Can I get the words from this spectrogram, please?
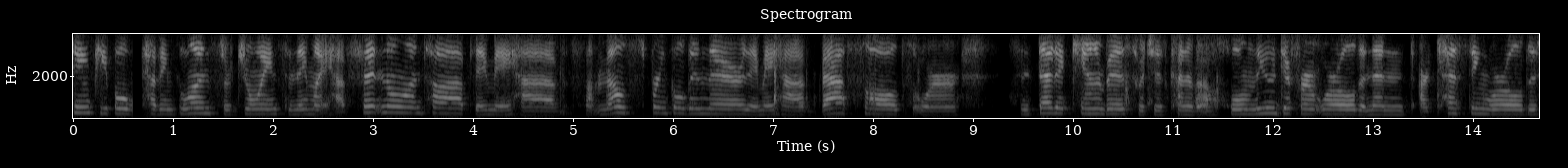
seeing people having blunts or joints and they might have fentanyl on top. They may have something else sprinkled in there. They may have bath salts or synthetic cannabis, which is kind of a whole new different world. And then our testing world is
